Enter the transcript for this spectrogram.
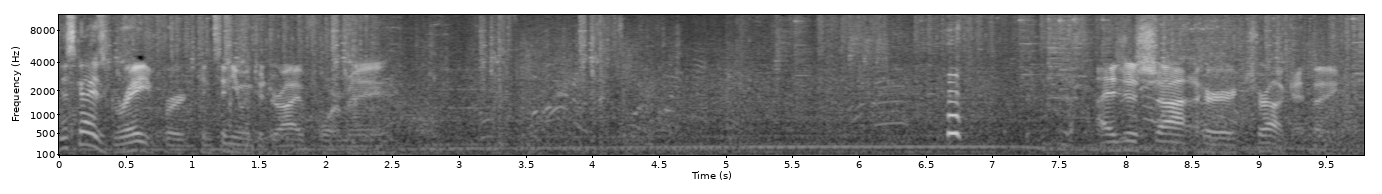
This guy's great for continuing to drive for me. I just shot her truck, I think.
